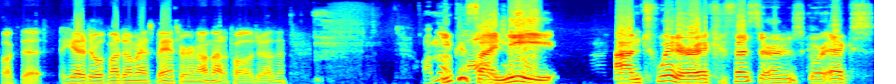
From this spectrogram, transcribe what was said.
Fuck that. He had to deal with my dumbass banter, and I'm not apologizing. I'm not. you can find me on Twitter at confessor underscore x.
